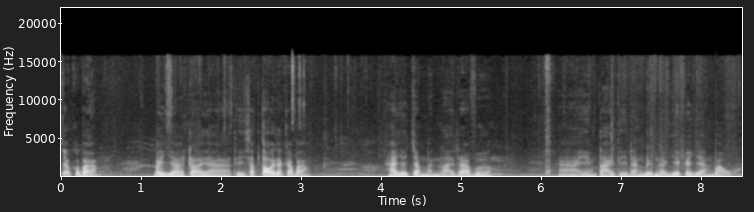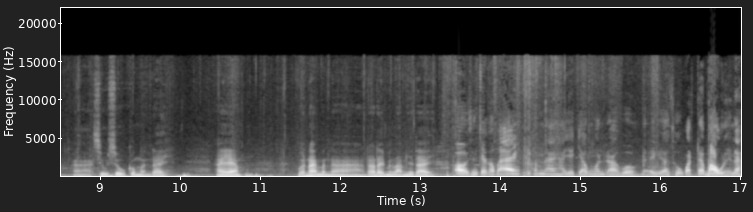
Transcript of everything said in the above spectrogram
Chào các bạn. Bây giờ trời à, thì sắp tối rồi các bạn. Hai vợ chồng mình lại ra vườn. À, Hiện tại thì đang đứng ở dưới cái dàn bầu à, su su của mình đây. Hai em Bữa nay mình à, ra đây mình làm gì đây? Ờ, xin chào các bạn. Hôm nay hai vợ chồng mình ra vườn để ờ, thu hoạch trái bầu này nè.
